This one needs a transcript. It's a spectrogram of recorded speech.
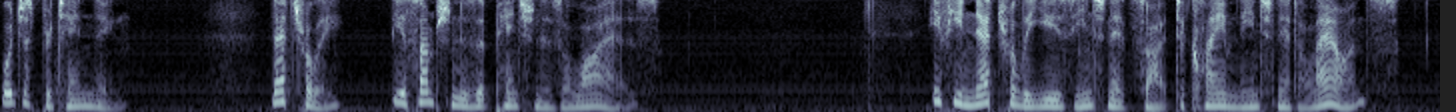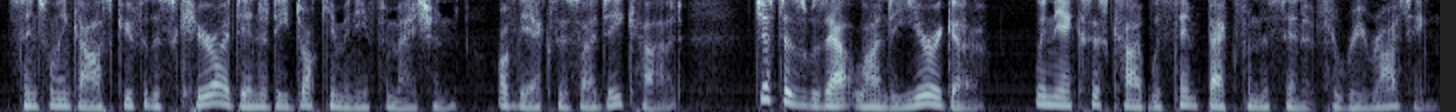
or just pretending. Naturally, the assumption is that pensioners are liars. If you naturally use the internet site to claim the internet allowance, Centrelink asks you for the secure identity document information of the Access ID card, just as was outlined a year ago when the access card was sent back from the Senate for rewriting.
